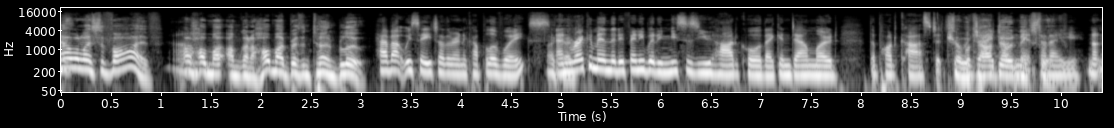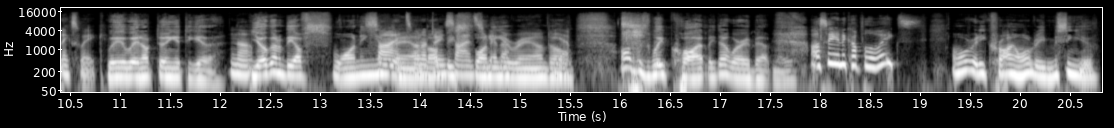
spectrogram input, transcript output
How will I survive? Um, I'll hold my, I'm going to hold my breath and turn blue. How about we see each other in a couple of weeks Okay. and recommend that if anybody misses you hardcore, they can download the podcast at So we can't do it next triplej.net.au. Not next week. We're, we're not doing it together. No. You're going to be off swanning Science, we're around. not I'll doing be science swanning together. around. I'll. I'll just weep quietly. Don't worry about me. I'll see you in a couple of weeks. I'm already crying. I'm already missing you.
